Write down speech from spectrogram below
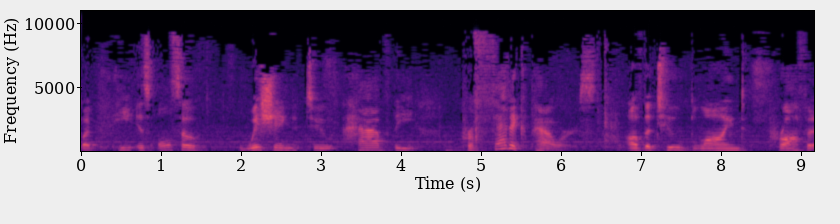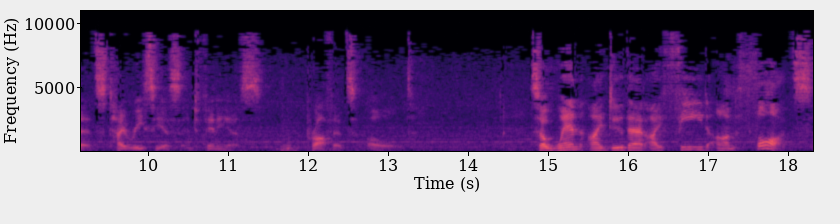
but he is also wishing to have the prophetic powers of the two blind prophets, Tiresias and Phineus, prophets old. So when I do that, I feed on thoughts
